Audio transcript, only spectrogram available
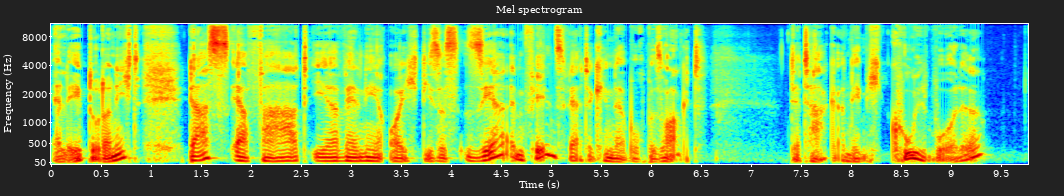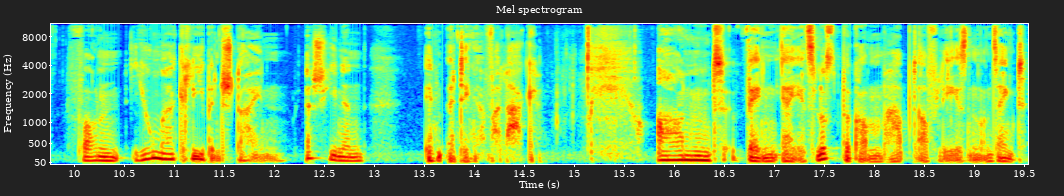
erlebt oder nicht, das erfahrt ihr, wenn ihr euch dieses sehr empfehlenswerte Kinderbuch besorgt. Der Tag, an dem ich cool wurde, von Juma Kliebenstein, erschienen im Oettinger Verlag. Und wenn ihr jetzt Lust bekommen habt auf Lesen und denkt,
